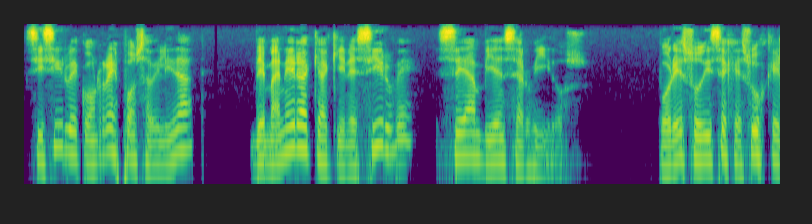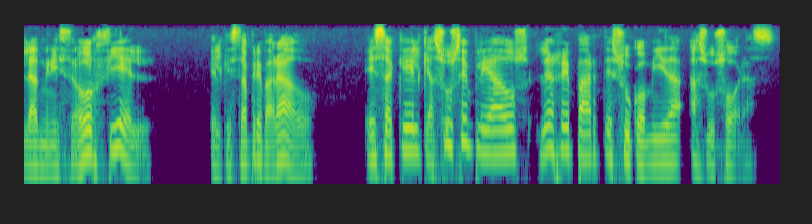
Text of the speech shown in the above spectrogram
si sirve con responsabilidad, de manera que a quienes sirve sean bien servidos. Por eso dice Jesús que el administrador fiel el que está preparado, es aquel que a sus empleados les reparte su comida a sus horas,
